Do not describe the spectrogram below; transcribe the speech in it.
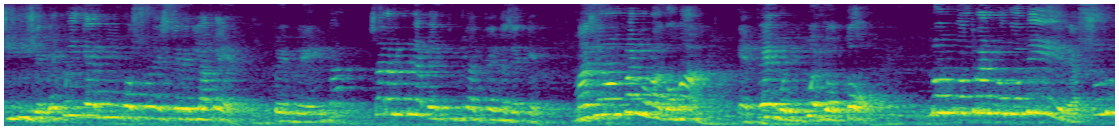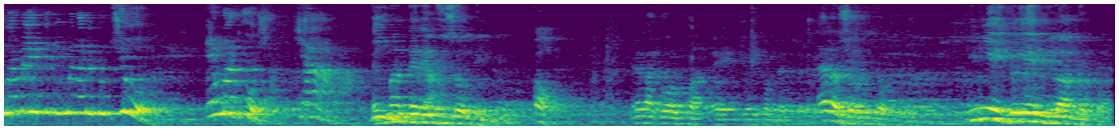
ci dice che quei termini possono essere riaperti ben venga saranno riaperti fino al 30 settembre. Ma se non fanno la domanda e vengono il 2 di ottobre non potranno godere assolutamente di quella riduzione è una cosa chiara Manderemo i soldi. Oh, E la colpa è dei commercialisti. Era solo il doppio. I miei clienti l'hanno fatto.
